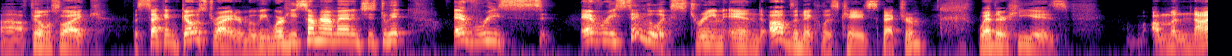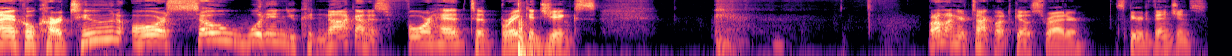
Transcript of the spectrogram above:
Uh, films like the second Ghost Rider movie, where he somehow manages to hit every every single extreme end of the Nicolas Cage spectrum, whether he is a maniacal cartoon or so wooden you could knock on his forehead to break a jinx. but I'm not here to talk about Ghost Rider, Spirit of Vengeance,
